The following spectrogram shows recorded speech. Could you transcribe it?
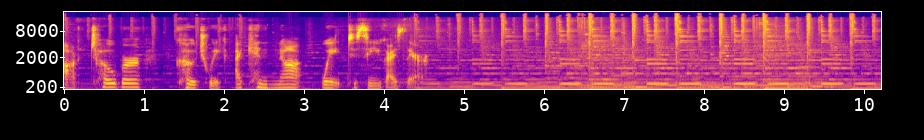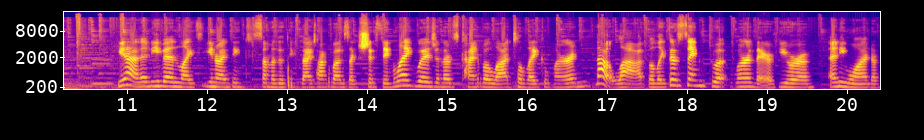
October Coach Week. I cannot wait to see you guys there. Yeah, and even like, you know, I think some of the things I talk about is like shifting language, and there's kind of a lot to like learn. Not a lot, but like there's things to learn there. If you are anyone, a,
